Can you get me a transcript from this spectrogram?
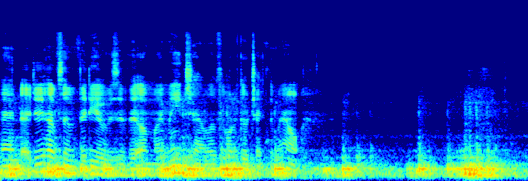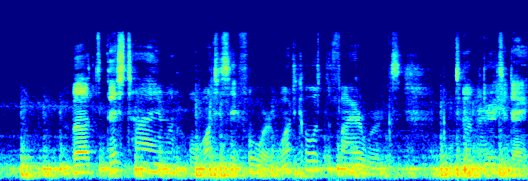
and I do have some videos of it on my main channel if you want to go check them out. But this time, what is it for? What caused the fireworks to appear today?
